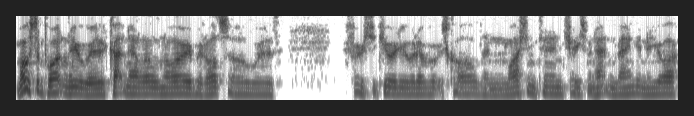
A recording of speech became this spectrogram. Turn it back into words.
most importantly with Continental Illinois, but also with First Security, whatever it was called, in Washington, Chase Manhattan Bank in New York.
